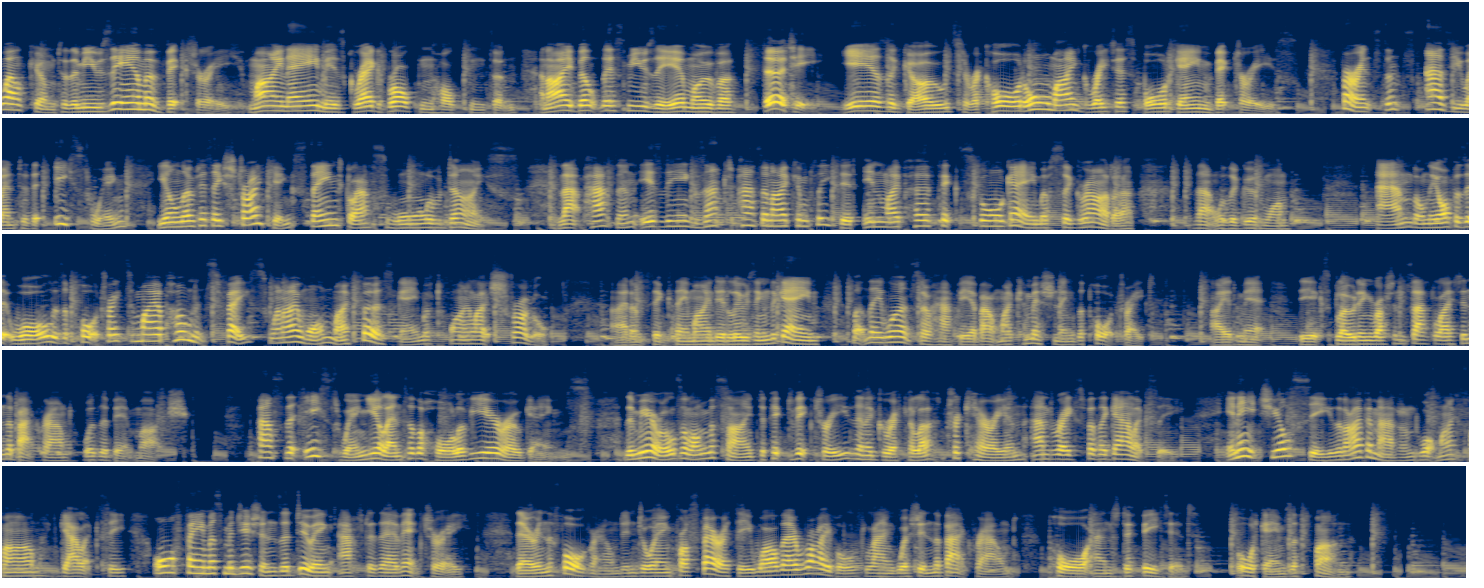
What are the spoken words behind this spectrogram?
Welcome to the Museum of Victory. My name is Greg Broughton Holtonton, and I built this museum over 30 years ago to record all my greatest board game victories. For instance, as you enter the east wing, you'll notice a striking stained glass wall of dice. That pattern is the exact pattern I completed in my perfect score game of Sagrada. That was a good one. And on the opposite wall is a portrait of my opponent's face when I won my first game of Twilight Struggle. I don't think they minded losing the game, but they weren't so happy about my commissioning the portrait. I admit, the exploding Russian satellite in the background was a bit much. Past the east wing, you'll enter the Hall of Euro Games. The murals along the side depict victories in Agricola, Trickerion, and Race for the Galaxy. In each, you'll see that I've imagined what my farm, galaxy, or famous magicians are doing after their victory. They're in the foreground enjoying prosperity while their rivals languish in the background, poor and defeated. Board games are fun.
